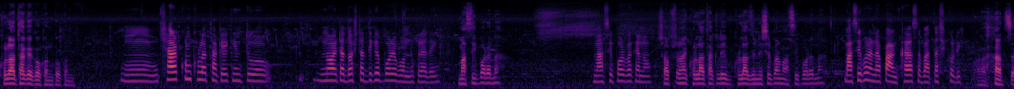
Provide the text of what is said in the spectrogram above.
খোলা থাকে কখন কখন? সারাক্ষণ খোলা থাকে কিন্তু নয়টা দশটার দিকে পরে বন্ধ করে দেয়। মাসি পড়ে না? মাসি পড়বে কেন? সবসময় খোলা থাকলে খোলা জিনিসের পর মাসি পড়ে না? মাসি পড়ে না পাংখা আছে বাতাস করি। আচ্ছা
